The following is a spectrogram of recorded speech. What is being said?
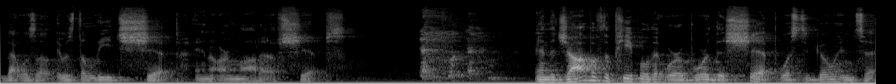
that was a, it was the lead ship in an armada of ships. And the job of the people that were aboard this ship was to go into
